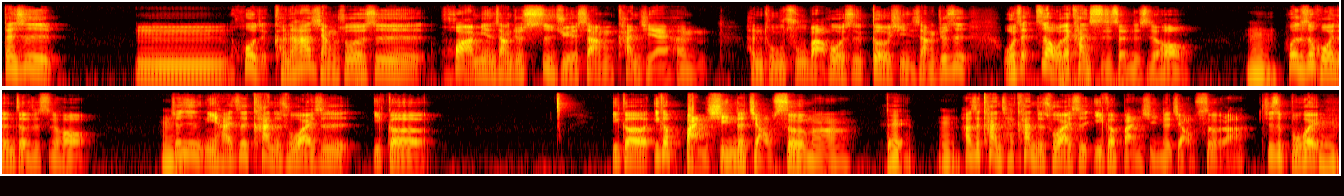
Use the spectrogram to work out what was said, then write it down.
但是，嗯，或者可能他想说的是画面上就视觉上看起来很很突出吧，或者是个性上，就是我在至少我在看死神的时候。嗯，或者是火影忍者的时候，嗯。就是你还是看得出来是一个一个一个版型的角色吗？对，嗯，他是看才看得出来是一个版型的角色啦，就是不会、嗯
